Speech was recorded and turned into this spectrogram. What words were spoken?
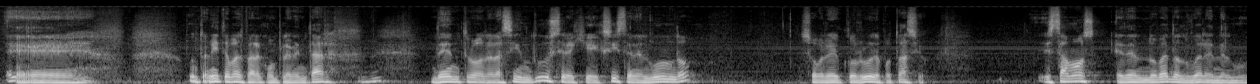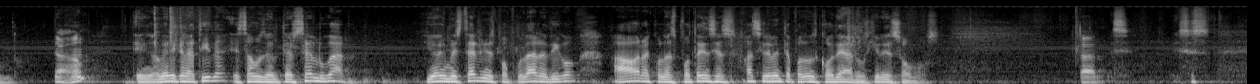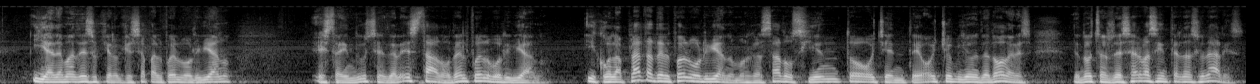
Eh, un temita más para complementar. Dentro de las industrias que existen en el mundo sobre el cloruro de potasio, estamos en el noveno lugar en el mundo. En América Latina estamos en el tercer lugar. Yo en mis términos populares digo, ahora con las potencias fácilmente podemos codearnos quiénes somos. Claro y además de eso, quiero que sepa el pueblo boliviano, esta industria del Estado, del pueblo boliviano, y con la plata del pueblo boliviano hemos gastado 188 millones de dólares de nuestras reservas internacionales.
